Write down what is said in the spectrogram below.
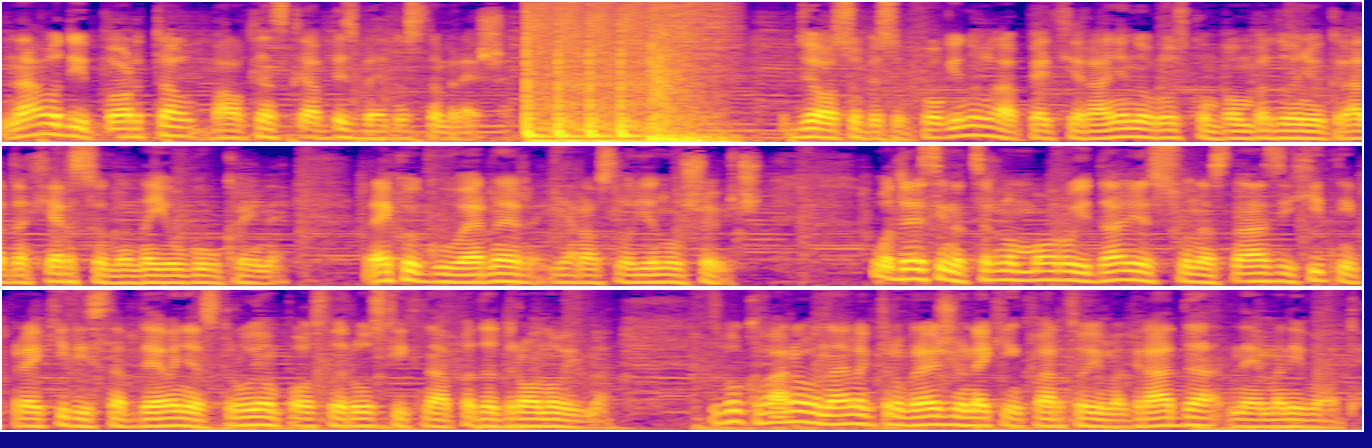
navodi portal Balkanska bezbednostna mreža. Dve osobe su poginule, a pet je ranjeno u ruskom bombardovanju grada Hersona na jugu Ukrajine, rekao je guverner Jaroslav Janušević. U Odesi na Crnom moru i dalje su na snazi hitni prekidi snabdevanja strujom posle ruskih napada dronovima. Zbog kvarova na elektromreži u nekim kvartovima grada nema ni vode.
